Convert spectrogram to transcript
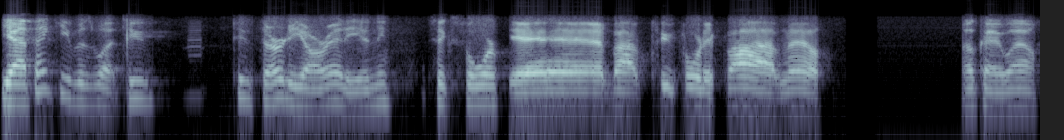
yeah. I think he was what two two thirty already, isn't he? Six four. Yeah, about two forty five now. Okay, wow.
